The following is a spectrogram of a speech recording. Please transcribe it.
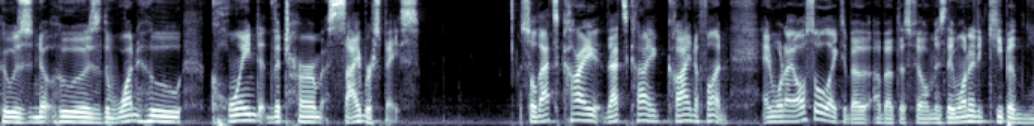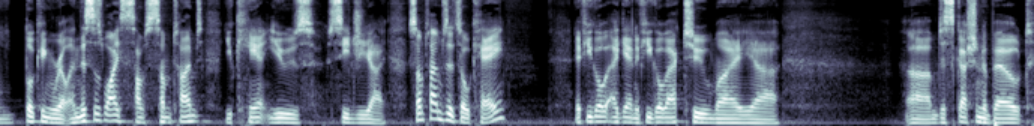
who is no, who is the one who coined the term cyberspace. So that's kind that's kind kind of fun. And what I also liked about about this film is they wanted to keep it looking real. And this is why some, sometimes you can't use CGI. Sometimes it's okay. If you go again, if you go back to my uh, um, discussion about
